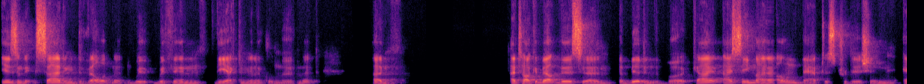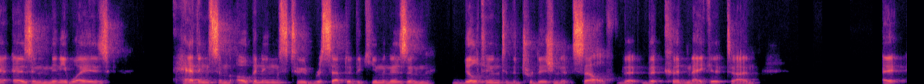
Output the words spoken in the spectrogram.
is an exciting development within the ecumenical movement. Um, I talk about this uh, a bit in the book. I, I, see my own Baptist tradition as, in many ways, having some openings to receptive ecumenism built into the tradition itself that, that could make it um, a,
